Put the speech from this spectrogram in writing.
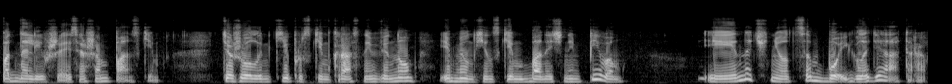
подналившаяся шампанским, тяжелым кипрским красным вином и мюнхенским баночным пивом, и начнется бой гладиаторов.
